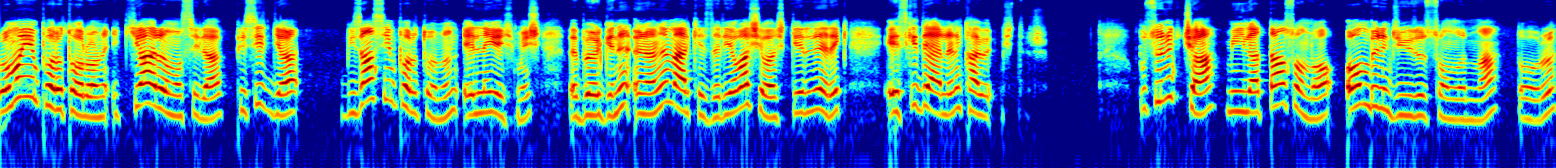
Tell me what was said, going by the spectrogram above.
Roma İmparatorluğu'nun ikiye ayrılmasıyla Pisidya Bizans İmparatorluğu'nun eline geçmiş ve bölgenin önemli merkezleri yavaş yavaş gerileyerek eski değerlerini kaybetmiştir. Bu sönük çağ milattan sonra 11. yüzyıl sonlarına doğru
